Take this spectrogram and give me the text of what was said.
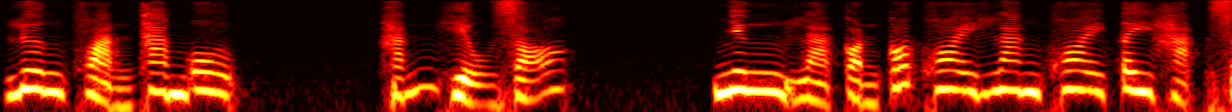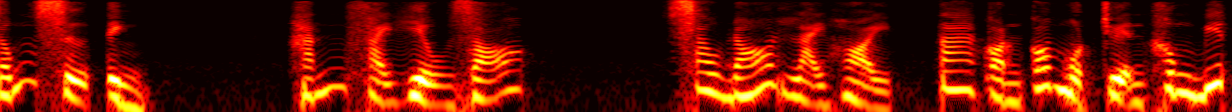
Lương khoản tham ô. Hắn hiểu rõ. Nhưng là còn có khoai lang khoai tây hạt giống sự tình. Hắn phải hiểu rõ. Sau đó lại hỏi, ta còn có một chuyện không biết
